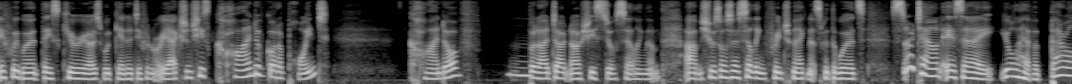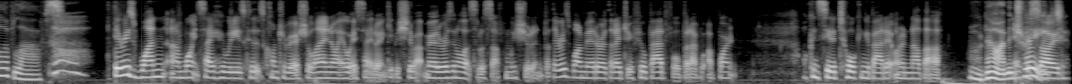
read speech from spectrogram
If we weren't, these curios would get a different reaction. She's kind of got a point, kind of, but I don't know if she's still selling them. Um, she was also selling fridge magnets with the words, Snowtown SA, you'll have a barrel of laughs. There is one, I won't say who it is because it's controversial. And I know I always say I don't give a shit about murderers and all that sort of stuff, and we shouldn't. But there is one murderer that I do feel bad for, but I, I won't. I'll consider talking about it on another oh, no, I'm intrigued. episode.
